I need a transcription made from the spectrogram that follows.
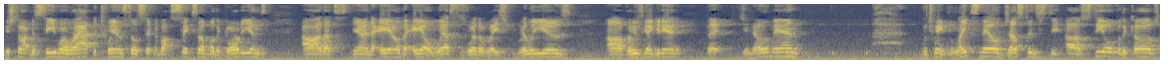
You're starting to see where we're at. The Twins still sitting about six up with the Guardians. Uh, that's you know in the AL, the AL West is where the race really is uh, for who's going to get in. But you know, man, between Blake Snell, Justin uh, Steele for the Cubs,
